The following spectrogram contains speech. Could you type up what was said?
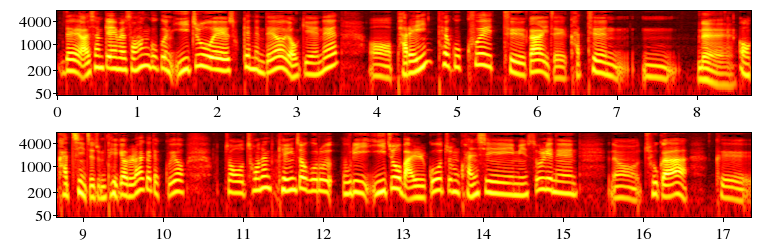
네, 아시안 게임에서 한국은 E조에 속했는데요. 여기에는 어 바레인, 태국, 쿠웨이트가 이제 같은 음 네. 어, 같이 이제 좀 대결을 하게 됐고요. 저, 저는 개인적으로 우리 2조 말고 좀 관심이 쏠리는, 어, 조가 그,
